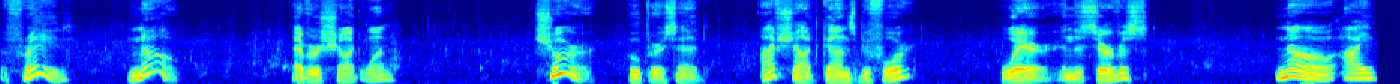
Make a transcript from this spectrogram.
Afraid? No. Ever shot one? Sure, Hooper said. I've shot guns before. Where? In the service? No, I.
